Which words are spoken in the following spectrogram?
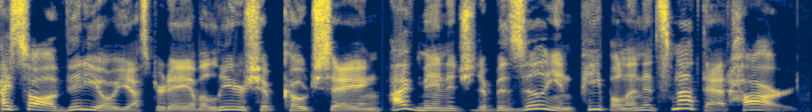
I saw a video yesterday of a leadership coach saying, I've managed a bazillion people and it's not that hard.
